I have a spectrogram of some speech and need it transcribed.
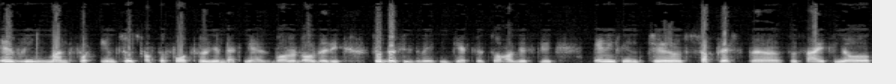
every month for interest of the four trillion that he has borrowed already. So this is where he gets it. So obviously, anything to suppress the society or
